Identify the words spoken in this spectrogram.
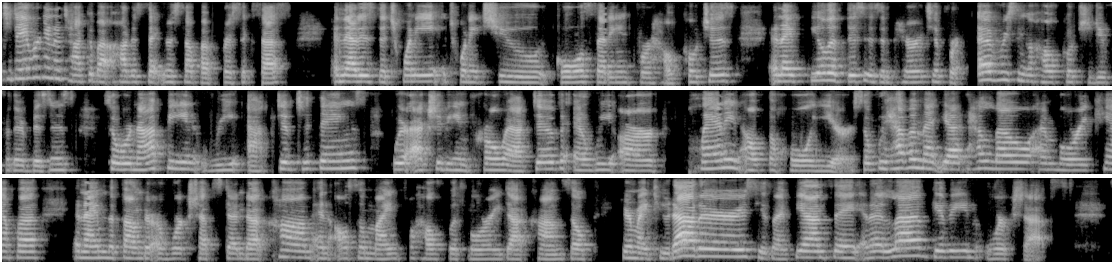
Today, we're going to talk about how to set yourself up for success. And that is the 2022 goal setting for health coaches. And I feel that this is imperative for every single health coach to do for their business. So we're not being reactive to things, we're actually being proactive and we are planning out the whole year. So if we haven't met yet, hello, I'm Lori Kampa, and I'm the founder of workshopsdone.com and also mindfulhealthwithlori.com. So here are my two daughters, here's my fiance, and I love giving workshops.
